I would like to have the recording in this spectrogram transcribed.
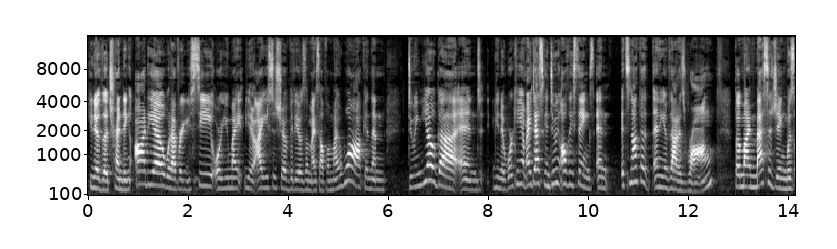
you know, the trending audio, whatever you see, or you might, you know, I used to show videos of myself on my walk and then doing yoga and, you know, working at my desk and doing all these things. And it's not that any of that is wrong, but my messaging was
